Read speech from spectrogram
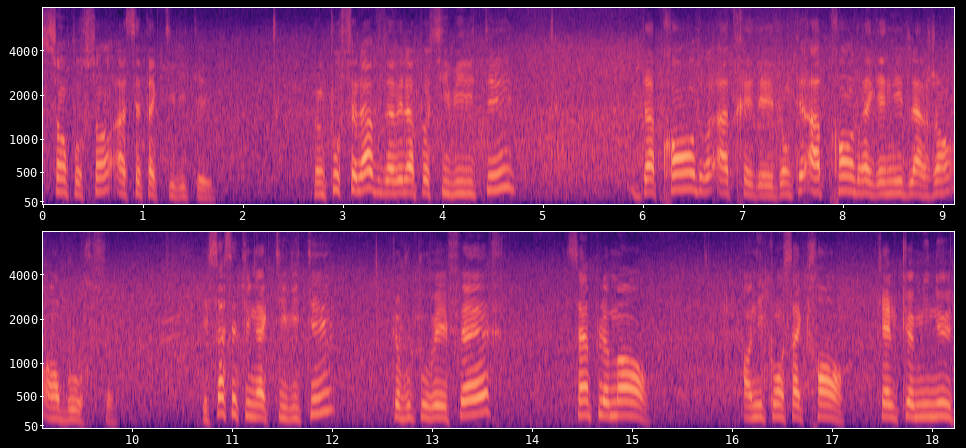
100% à cette activité. Donc pour cela vous avez la possibilité d'apprendre à trader, donc apprendre à gagner de l'argent en bourse. Et ça c'est une activité que vous pouvez faire simplement en y consacrant quelques minutes,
